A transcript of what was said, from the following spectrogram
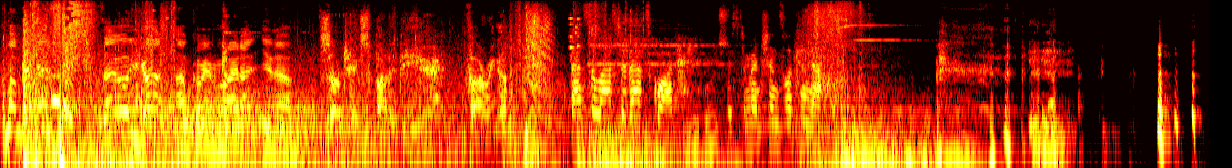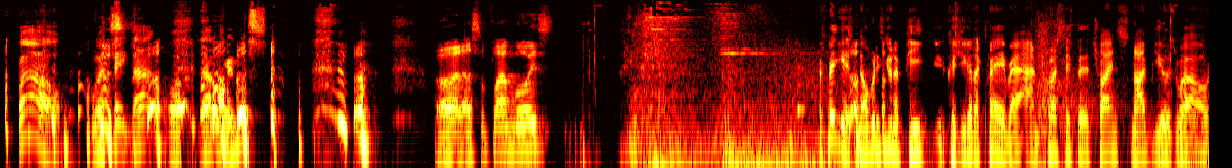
Come on, bitches! Is that all you got? I'm coming right at you now. Subject spotted here. Firing up. That's the last of that squad. boys. This dimension's looking up. Wow, we'll take that. Well, that wins. Alright, that's the plan, boys. The thing is, nobody's gonna peek you because you got a Kraber, and plus if they try and snipe you as well,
